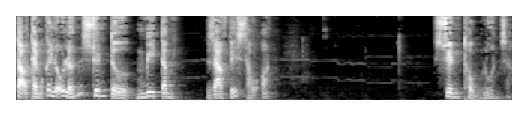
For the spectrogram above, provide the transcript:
tạo thành một cái lỗ lớn xuyên từ mi tâm ra phía sau ót. Xuyên thủng luôn sao?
